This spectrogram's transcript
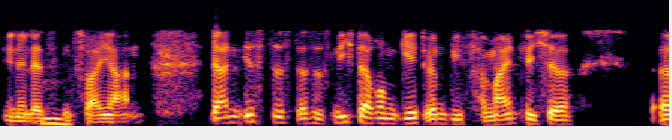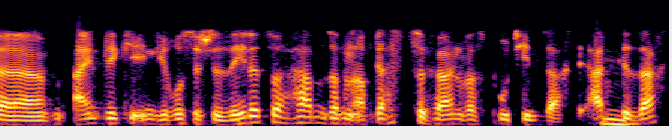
in den letzten mhm. zwei Jahren, dann ist es, dass es nicht darum geht, irgendwie vermeintliche äh, Einblicke in die russische Seele zu haben, sondern auf das zu hören, was Putin sagt. Er hat mhm. gesagt,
